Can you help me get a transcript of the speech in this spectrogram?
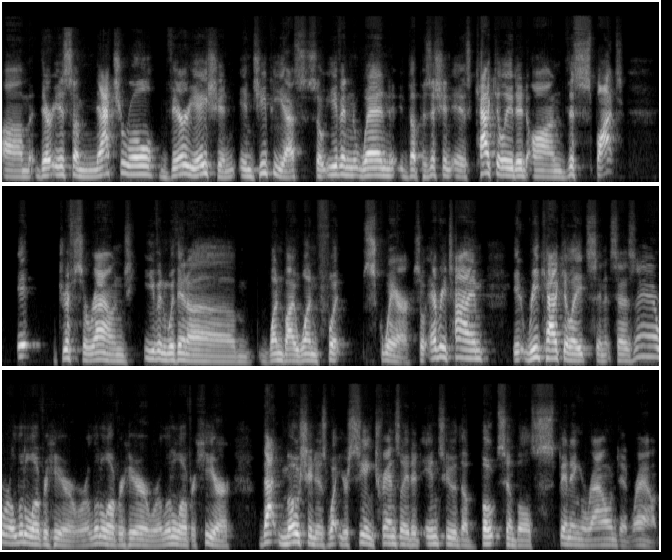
Um, there is some natural variation in GPS. So even when the position is calculated on this spot, it drifts around even within a one by one foot square. So every time it recalculates and it says, eh, we're a little over here, we're a little over here, we're a little over here that motion is what you're seeing translated into the boat symbol spinning round and round.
